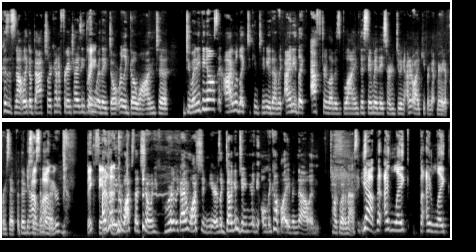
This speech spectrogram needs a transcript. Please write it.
because it's not like a Bachelor kind of franchisey thing Right. where they don't really go on to do anything else. And I would like to continue them. Like I need like After Love Is Blind, the same way they started doing. I don't know why I keep bringing up Married at First Sight, but they're just Yeah, so similar. wow, you're big fan. I don't even watch that show anymore. Like I haven't watched it in years. Like Doug and Jamie are the only couple I even know, and talk about a mess. Yeah, but I like but I like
